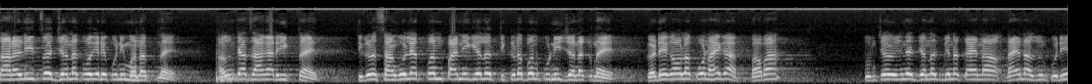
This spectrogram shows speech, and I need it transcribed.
तारळीचं जनक वगैरे कोणी म्हणत नाही. अजून त्या जागा रिक्त आहेत. तिकडं सांगोल्यात पण पाणी गेलं तिकडं पण कुणी जनक नाही. कडेगावला कोण आहे का? बाबा तुमच्या योजनेत जनक बिनक काय ना नाही ना अजून कुणी?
